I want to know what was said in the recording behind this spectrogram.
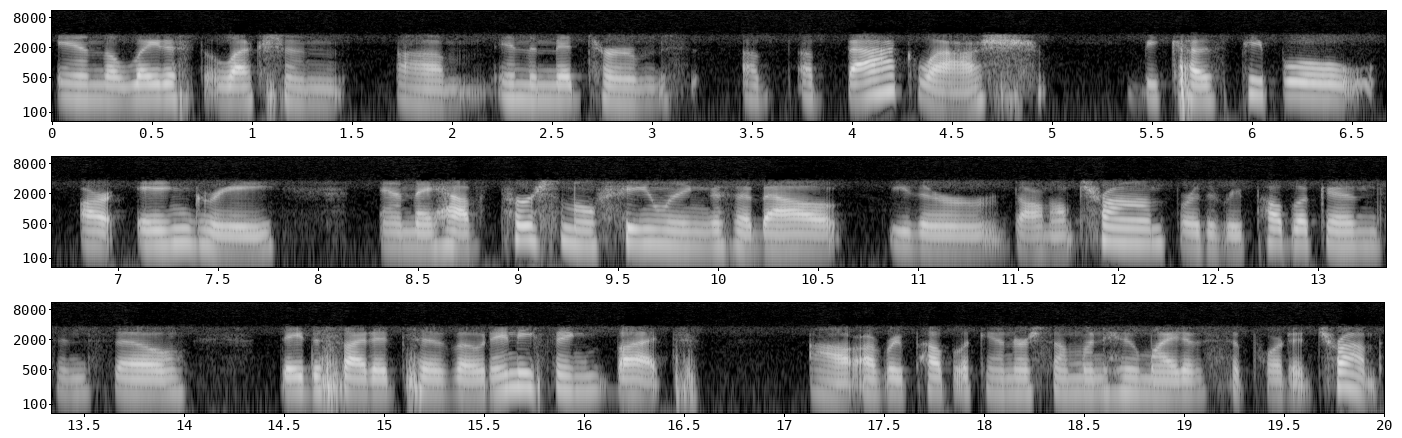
in the latest election um, in the midterms a, a backlash because people are angry and they have personal feelings about either Donald Trump or the Republicans, and so they decided to vote anything but uh, a Republican or someone who might have supported Trump.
